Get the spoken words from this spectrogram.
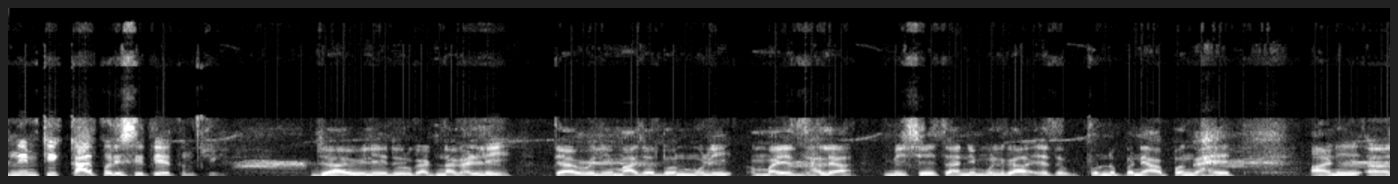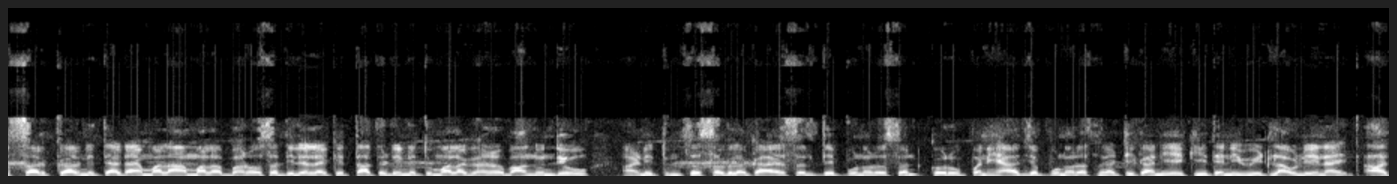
नेमकी काय परिस्थिती आहे तुमची? ज्यावेळी दुर्घटना घडली त्यावेळी माझ्या दोन मुली मयत झाल्या. मिसेस आणि मुलगा याचं पूर्णपणे अपंग आहेत. आणि सरकारने त्या टायमाला आम्हाला भरोसा दिलेला आहे की तातडीने तुम्हाला घरं बांधून देऊ आणि तुमचं सगळं काय असेल ते पुनर्वसन करू. पण ह्या ज्या पुनर्वसनाच्या ठिकाणी एकही त्यांनी वीट लावली नाही. आज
